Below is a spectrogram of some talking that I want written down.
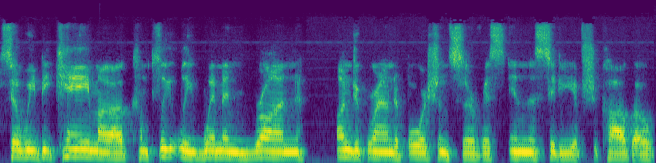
So we became a completely women run underground abortion service in the city of Chicago.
